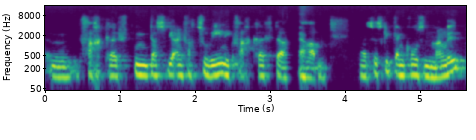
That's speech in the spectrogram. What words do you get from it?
ähm, Fachkräften, dass wir einfach zu wenig Fachkräfte ja. haben. Also es gibt einen großen Mangel.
